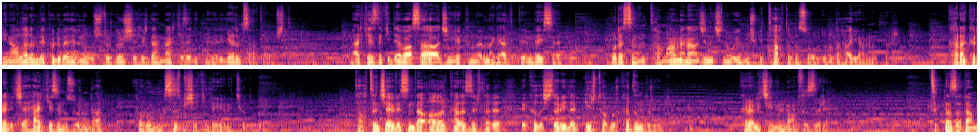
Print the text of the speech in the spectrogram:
Binaların ve kulübelerin oluşturduğu şehirden merkeze gitmeleri yarım saat almıştı. Merkezdeki devasa ağacın yakınlarına geldiklerinde ise burasının tamamen ağacın içine oyulmuş bir taht odası olduğunu daha iyi anladılar. Kara kraliçe herkesin huzurunda korunmasız bir şekilde yönetiyordu burayı. Tahtın çevresinde ağır kara zırhları ve kılıçlarıyla bir tabur kadın duruyordu. Kraliçenin muhafızları. Tıknaz adam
